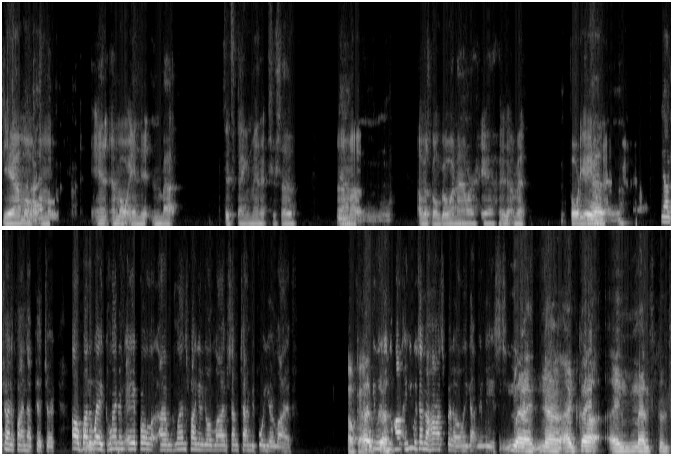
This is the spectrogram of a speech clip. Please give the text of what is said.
Yeah, I'm gonna, I'm gonna, end, I'm gonna end it in about fifteen minutes or so. I'm, Yeah. uh, I was gonna go an hour. Yeah, I'm at forty-eight Yeah, on that. Yeah, I'm trying to find that picture. Oh, by the way, Glenn and April, um, Glenn's probably gonna go live sometime before you're live. Okay. He was in the ho- he was in the hospital and he got released. Yeah, no, I got a message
